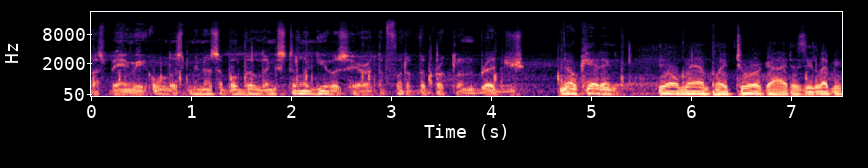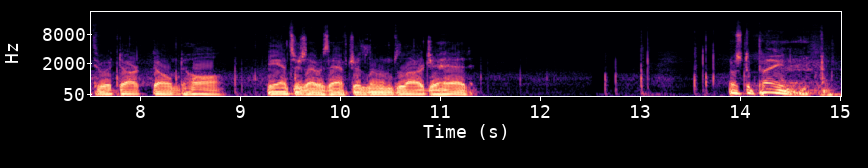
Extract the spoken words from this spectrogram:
thus being the oldest municipal building still in use here at the foot of the Brooklyn Bridge. No kidding. The old man played tour guide as he led me through a dark domed hall. The answers I was after loomed large ahead. Mr. Payne,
